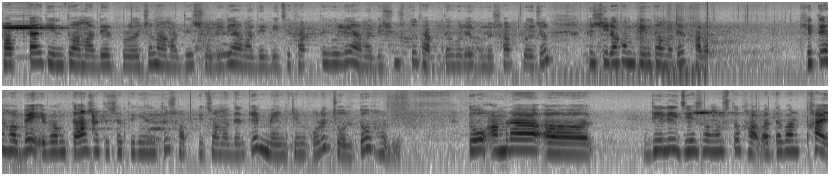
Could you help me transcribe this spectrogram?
সবটা কিন্তু আমাদের প্রয়োজন আমাদের শরীরে, আমাদের বেঁচে থাকতে হলে, আমাদের সুস্থ থাকতে হলে এগুলো সব প্রয়োজন। তো সেরকম কিন্তু আমাদের খাবার খেতে হবে এবং তার সাথে সাথে কিন্তু সব কিছু আমাদেরকে মেনটেন করে চলতেও হবে। তো আমরা ডেলি যে সমস্ত খাবার দাবার খাই,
